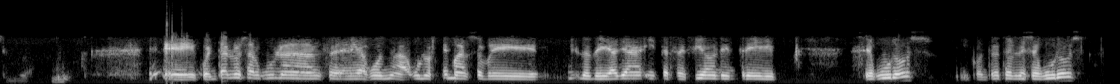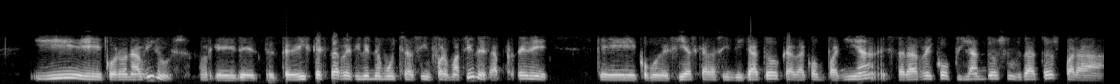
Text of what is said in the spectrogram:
sin duda. Eh, cuéntanos algunas, eh, algunos temas sobre donde haya intersección entre seguros y contratos de seguros y eh, coronavirus, porque tenéis que estar recibiendo muchas informaciones, aparte de que, como decías, cada sindicato, cada compañía estará recopilando sus datos para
